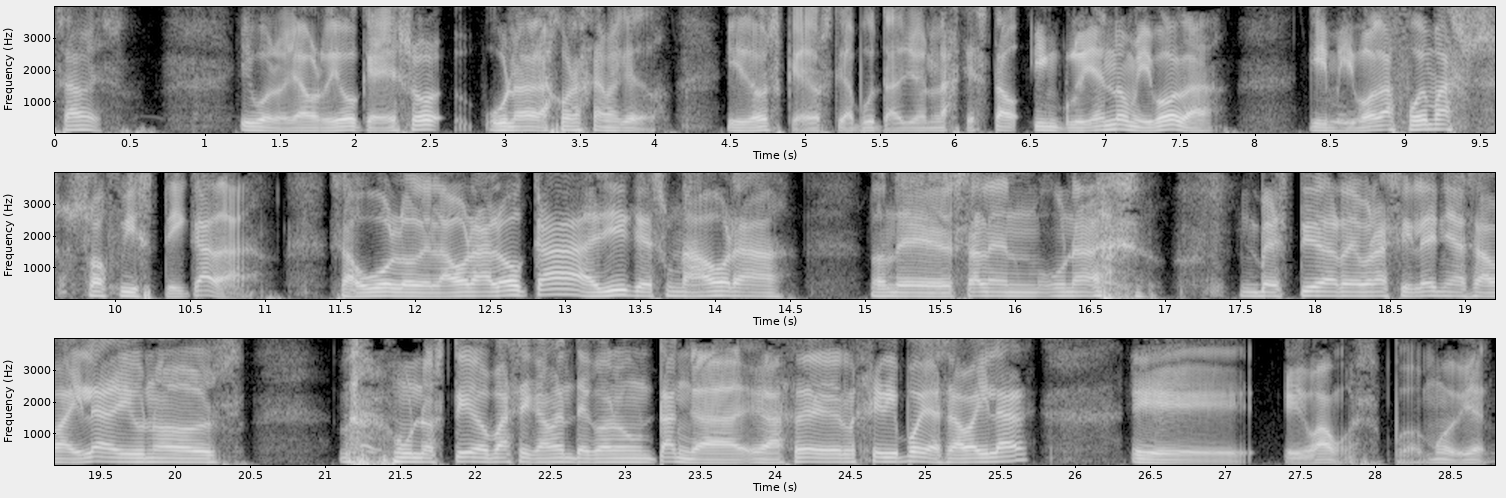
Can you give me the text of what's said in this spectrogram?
¿sabes? Y bueno, ya os digo que eso, una de las cosas que me quedo. Y dos, que hostia puta, yo en las que he estado, incluyendo mi boda. Y mi boda fue más sofisticada. O sea, hubo lo de la hora loca allí, que es una hora donde salen unas vestidas de brasileñas a bailar y unos unos tíos básicamente con un tanga a hacer gilipollas a bailar y, vamos, pues muy bien,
